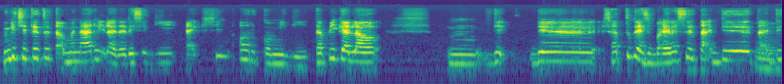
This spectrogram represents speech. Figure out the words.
mungkin cerita tu tak menarik lah dari segi action or komedi. Tapi kalau Hmm, dia, dia satu kan sebab I rasa tak ada tak Hmm. ada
